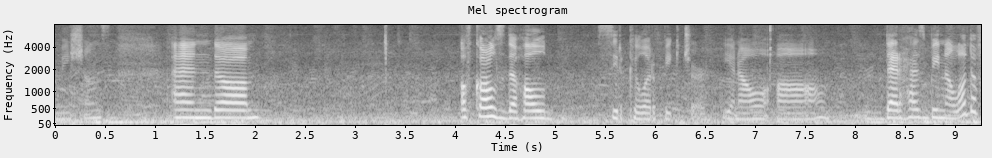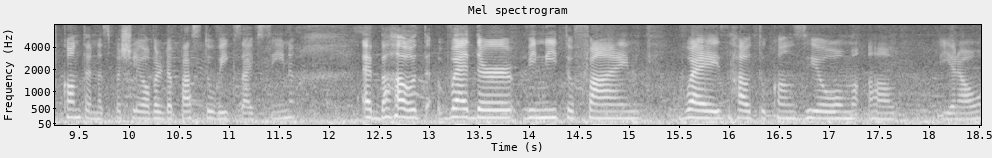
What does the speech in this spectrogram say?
emissions, and um, of course the whole circular picture. You know, uh, there has been a lot of content, especially over the past two weeks, I've seen about whether we need to find ways how to consume, uh, you know,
